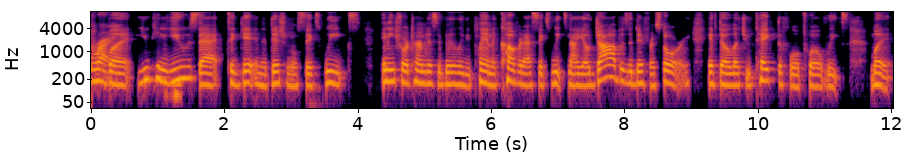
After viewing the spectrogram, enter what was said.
Right. but you can use that to get an additional six weeks any short-term disability plan to cover that six weeks. Now your job is a different story if they'll let you take the full 12 weeks but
